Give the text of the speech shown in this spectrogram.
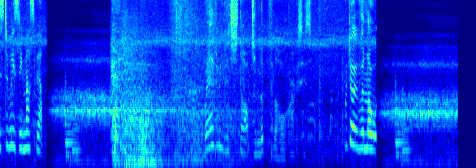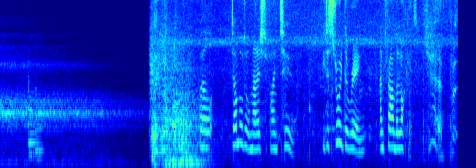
Mr. Weasley must be up. Where do we even start to look for the Horcruxes? We don't even know what they look like. Well, Dumbledore managed to find two. He destroyed the ring and found the locket. Yeah, but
